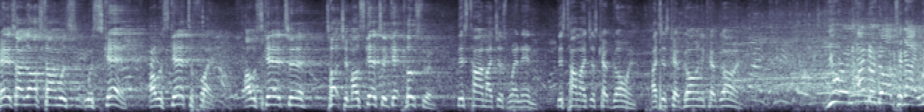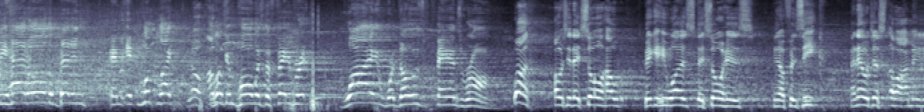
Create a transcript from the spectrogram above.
KSI last time was was scared. I was scared to fight. I was scared to touch him. I was scared to get close to him. This time I just went in. This time I just kept going. I just kept going and kept going. You were an underdog tonight. We had all the betting, and it looked like Yo, Logan Paul was the favorite. Why were those fans wrong? Well, obviously they saw how big he was. They saw his, you know, physique, and they were just. Oh, I mean,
